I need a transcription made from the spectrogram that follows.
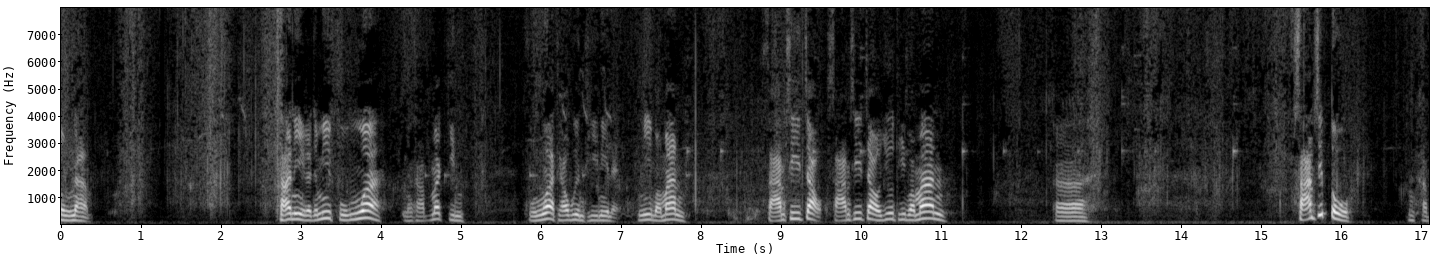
ลงน้ำทานี่ก็จะมีฝูงวัวนะครับ มากิน ฝูงวัวแถวพื้นที่นี่แหละ มีประมาณสามสี่เจ้าสามสี่เจ้าอยู่ที่ประมาณเอ่อสามสิบตัวนะครับ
